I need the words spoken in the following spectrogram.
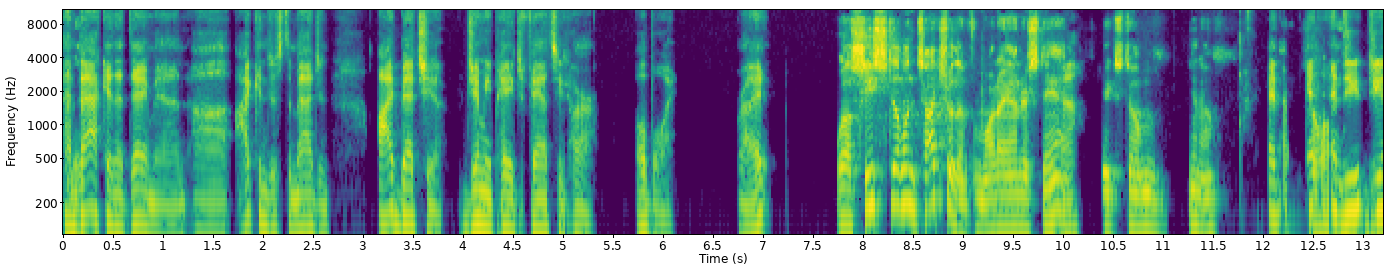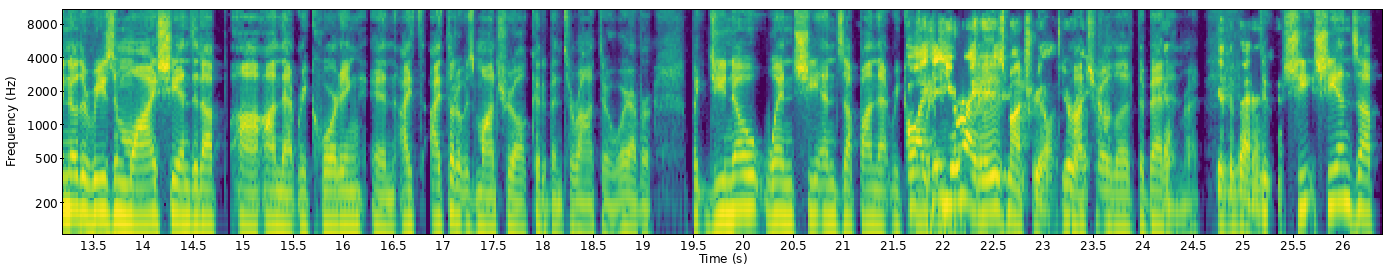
And Yeah. back in the day, man, uh, I can just imagine. I bet you Jimmy Page fancied her. Oh boy, right? Well, she's still in touch with him, from what I understand. Yeah. Speaks to him, you know. And and, and do you, do you know the reason why she ended up uh, on that recording? And I I thought it was Montreal, could have been Toronto, wherever. But do you know when she ends up on that recording? Oh. I think you're right. It is Montreal. You're right. Montreal, the, the bed Yeah. in, right? right. Get the bed in. She she ends up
